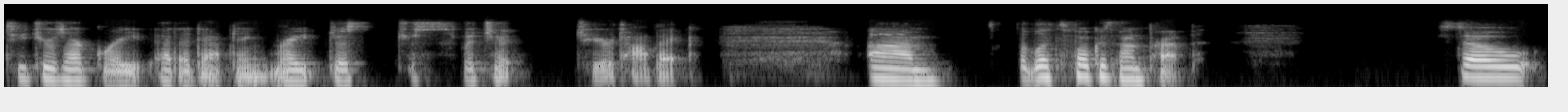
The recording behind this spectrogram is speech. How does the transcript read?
teachers are great at adapting, right? Just just switch it to your topic. Um, but let's focus on prep. So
